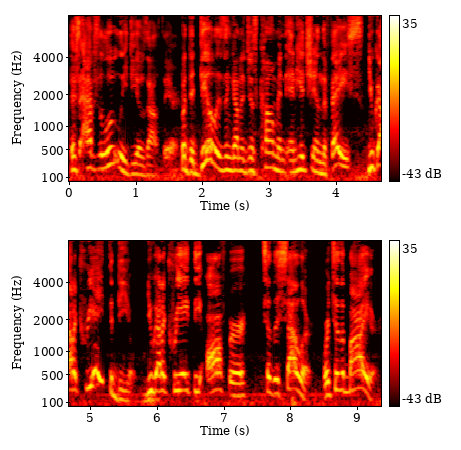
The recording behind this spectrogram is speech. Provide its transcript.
There's absolutely deals out there. But the deal isn't going to just come and, and hit you in the face. You got to create the deal. You got to create the offer to the seller or to the buyer.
